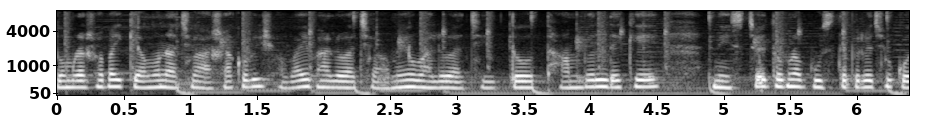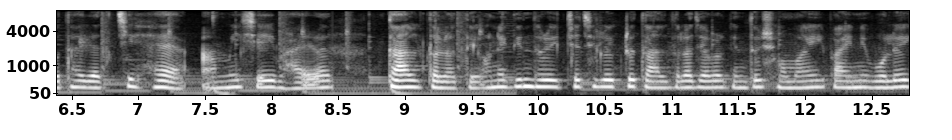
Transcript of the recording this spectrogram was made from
তোমরা সবাই কেমন আছো? আশা করি সবাই ভালো আছো, আমিও ভালো আছি। তো থাম্বেল দেখে নিশ্চয়ই তোমরা বুঝতে পেরেছ কোথায় যাচ্ছি। হ্যাঁ আমি সেই ভাইরাল তালতলাতে। অনেক দিন ধরে ইচ্ছে ছিল একটু তালতলা যাবার কিন্তু সময়ই পাইনি বলেই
